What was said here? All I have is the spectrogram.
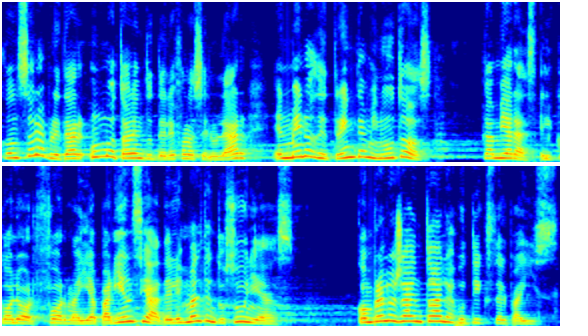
Con solo apretar un botón en tu teléfono celular, en menos de 30 minutos, cambiarás el color, forma y apariencia del esmalte en tus uñas. Compralo ya en todas las boutiques del país.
